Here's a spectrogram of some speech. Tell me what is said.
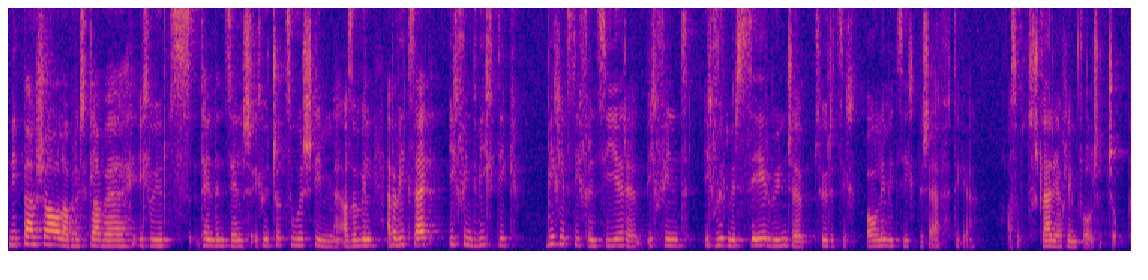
Nicht pauschal, aber ich glaube, ich würde tendenziell ich würde schon zustimmen. Also, weil, aber wie gesagt, ich finde wichtig, wirklich zu differenzieren. Ich finde, ich würde mir sehr wünschen, es würden sich alle mit sich beschäftigen. Also, das wäre ja auch ein falscher Job.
